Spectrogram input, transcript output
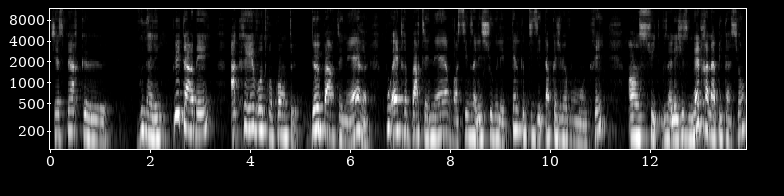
j'espère que vous n'allez plus tarder à créer votre compte de partenaire. Pour être partenaire, voici, vous allez suivre les quelques petites étapes que je vais vous montrer. Ensuite, vous allez juste mettre en application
